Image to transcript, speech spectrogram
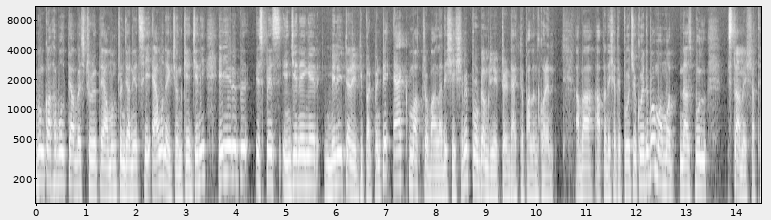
এবং কথা বলতে আমরা স্টুডিওতে আমন্ত্রণ জানিয়েছি এমন একজনকে যিনি এই এরোস্পেস ইঞ্জিনিয়ারিংয়ের মিলিটারি ডিপার্টমেন্টে একমাত্র বাংলাদেশি হিসেবে প্রোগ্রাম ডিরেক্টরের দায়িত্ব পালন করেন। আমরা আপনাদের সাথে পরিচয় করে দেবো মোহাম্মদ নাজমুল ইসলামের সাথে।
